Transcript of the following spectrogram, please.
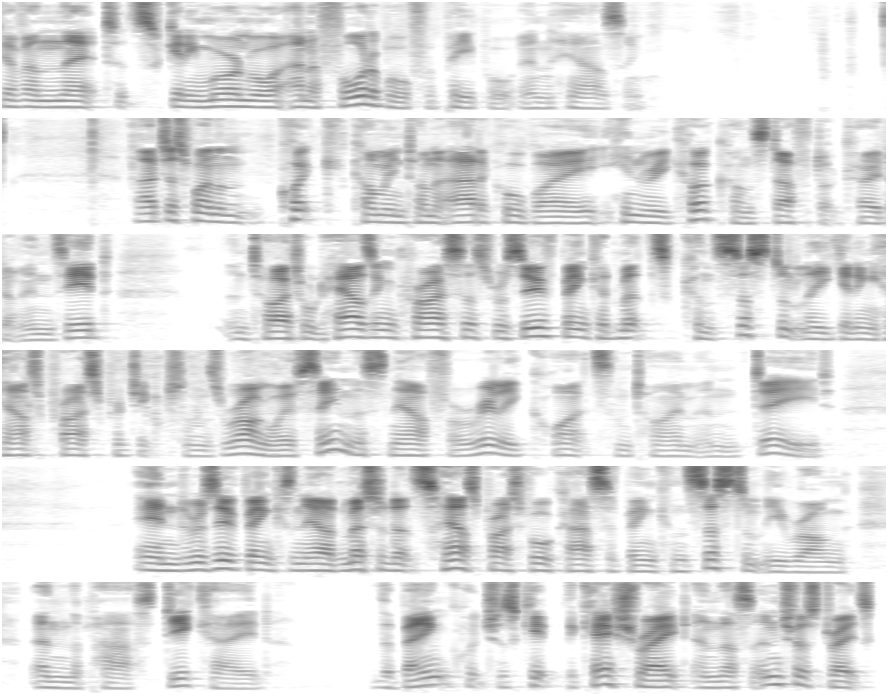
given that it's getting more and more unaffordable for people in housing. Uh, just one quick comment on an article by Henry Cook on stuff.co.nz entitled Housing Crisis Reserve Bank admits consistently getting house price projections wrong. We've seen this now for really quite some time indeed. And the Reserve Bank has now admitted its house price forecasts have been consistently wrong in the past decade. The bank, which has kept the cash rate and thus interest rates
